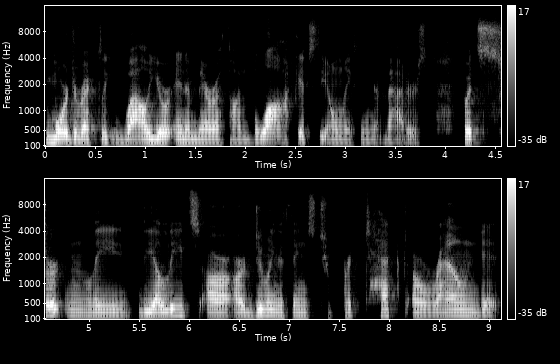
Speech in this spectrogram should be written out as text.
more directly, while you're in a marathon block, it's the only thing that matters. But certainly the elites are, are doing the things to protect around it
